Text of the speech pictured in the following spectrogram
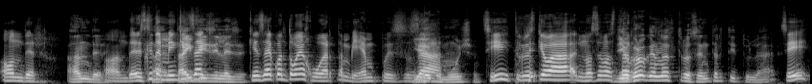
Under. Under. Under. Es que también, ¿quién sabe, ¿quién sabe, cuánto voy a jugar también? Pues, o sea. mucho. Sí, ¿tú crees que va, no se va a estar? Yo creo que es nuestro center titular. ¿Sí?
